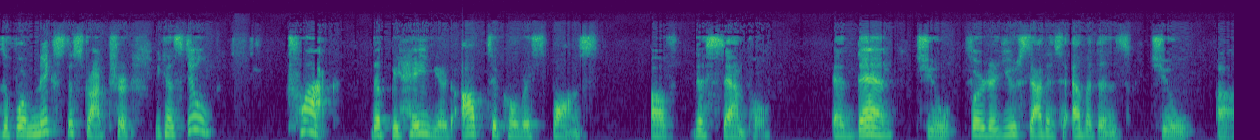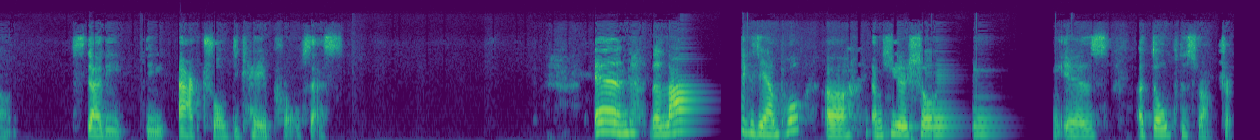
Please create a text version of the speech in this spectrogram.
So for mixed structure, you can still track the behavior, the optical response of the sample, and then to further use that as evidence to uh, study the actual decay process. And the last example uh, I'm here showing is a doped structure,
